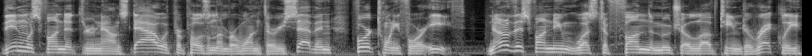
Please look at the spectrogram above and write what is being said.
then was funded through Nouns DAO with proposal number 137 for 24 ETH. None of this funding was to fund the Mucho Love team directly,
